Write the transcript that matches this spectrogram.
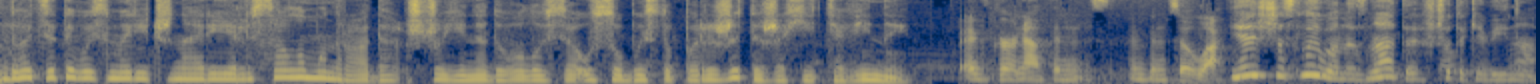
28-річна Аріель Саломон рада, що їй не довелося особисто пережити жахіття війни. I've grown up and, and been so lucky. Я щаслива не знати, що таке війна.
